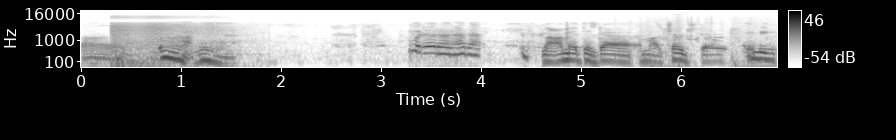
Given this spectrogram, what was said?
Uh, oh, man. Nah, I met this guy at my church though. Maybe.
